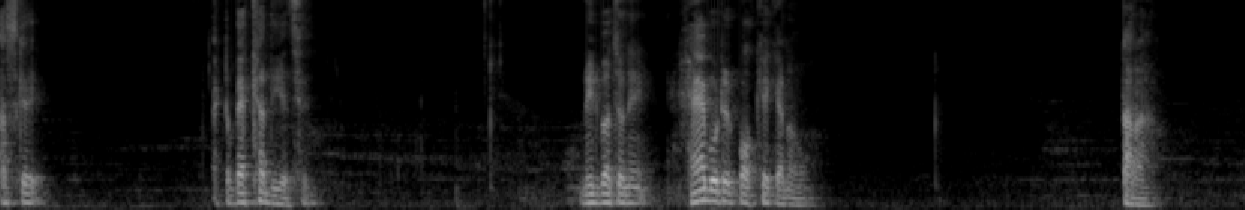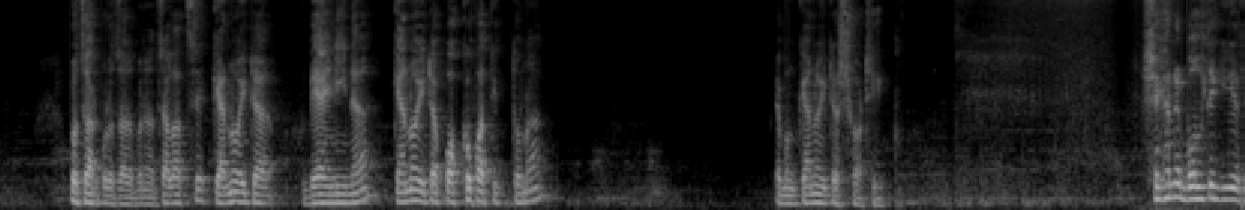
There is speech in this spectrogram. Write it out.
আজকে একটা ব্যাখ্যা দিয়েছে, নির্বাচনে হ্যাঁ ভোটের পক্ষে কেন তারা প্রচার প্রচারণা চালাচ্ছে, কেন এটা বেআইনি না, কেন এটা পক্ষপাতিত্ব না এবং কেন এটা সঠিক? সেখানে বলতে গিয়ে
